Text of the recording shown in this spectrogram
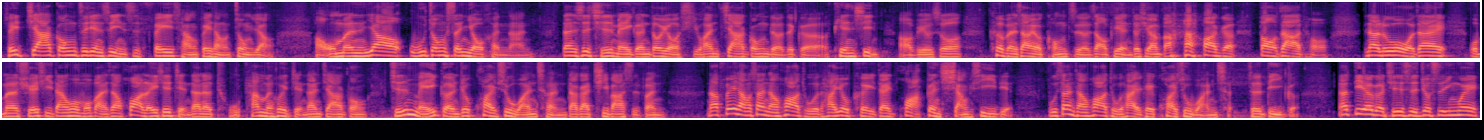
所以加工这件事情是非常非常重要。好，我们要无中生有很难。但是其实每个人都有喜欢加工的这个天性啊，比如说课本上有孔子的照片，都喜欢帮他画个爆炸头。那如果我在我们的学习单或模板上画了一些简单的图，他们会简单加工，其实每一个人就快速完成大概七八十分。那非常擅长画图，他又可以再画更详细一点；不擅长画图，他也可以快速完成。这是第一个。那第二个其实就是因为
